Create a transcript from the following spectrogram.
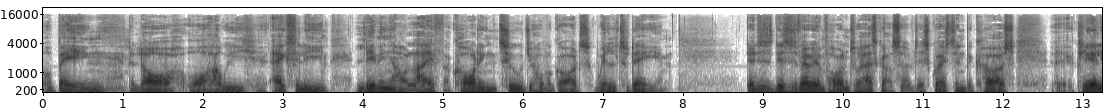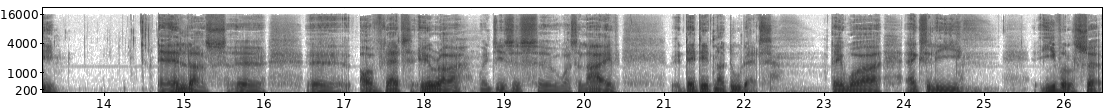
obeying the law, or are we actually living our life according to Jehovah God's will today? That is, this is very important to ask ourselves this question because uh, clearly the elders uh, uh, of that era when Jesus uh, was alive, they did not do that. They were actually evil ser-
